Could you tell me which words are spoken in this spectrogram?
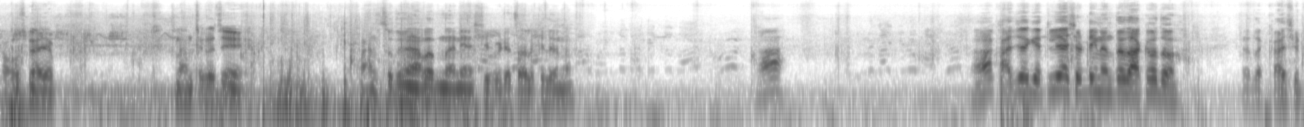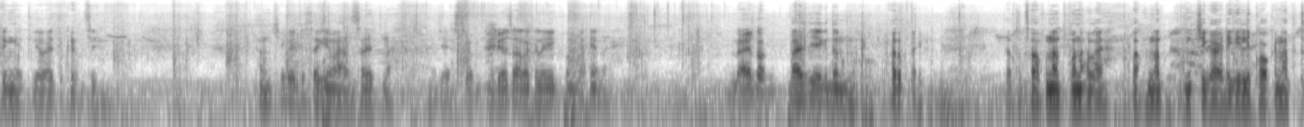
पाऊस गायब. आमच्याकडचे माणसं तुम्ही आलात ना आणि अशी व्हिडिओ चालू केले ना. हा. हा काजी घेतली आहे शूटिंग नंतर दाखवतो. त्याला काय शूटिंग घेतली बाय तिकडची. आमच्याकडची सगळी माणसं आहेत ना. म्हणजे असं व्हिडिओ चालू केला की कोण नाही नाही. डायलॉग भाजी एकदम परफेक्ट आता चापणात पण आला आहे चापणात आमची गाडी गेली कोकणात.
